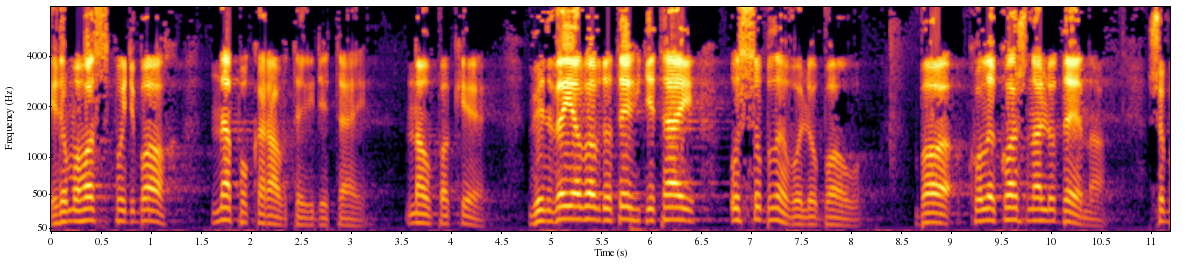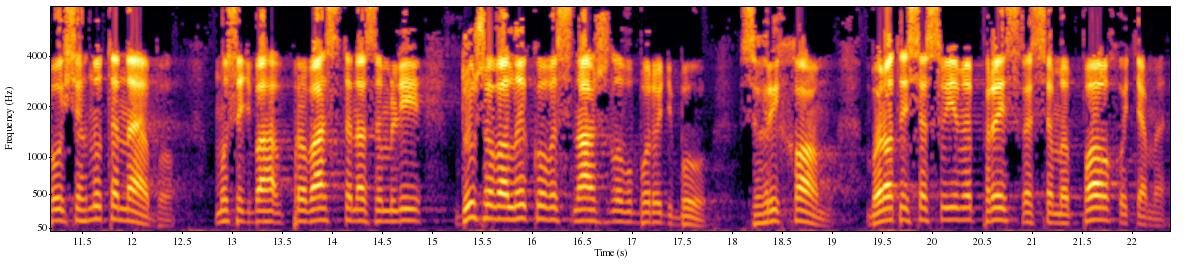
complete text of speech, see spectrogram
І тому Господь Бог не покарав тих дітей. Навпаки, Він виявив до тих дітей особливу любов. Бо коли кожна людина, щоб осягнути небо, мусить провести на землі дуже велику виснажливу боротьбу з гріхом, боротися своїми пристрастями, похотями,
